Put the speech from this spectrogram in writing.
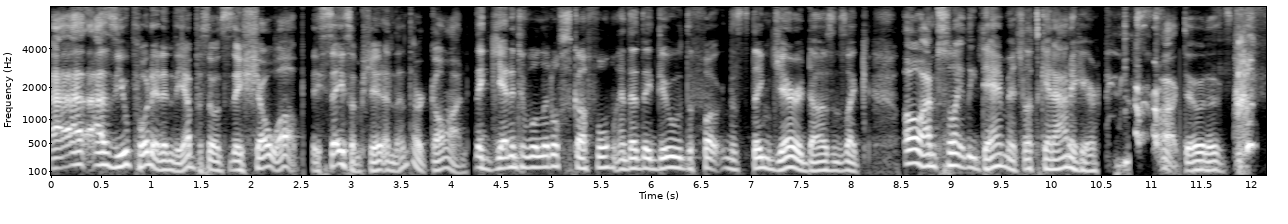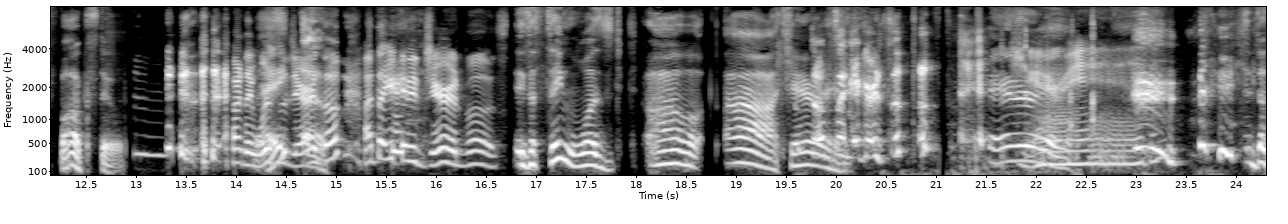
As you put it in the episodes, they show up, they say some shit, and then they're gone. They get into a little scuffle, and then they do the fuck this thing Jerid does, and it's like, "Oh, I'm slightly damaged. Let's get out of here." fuck, dude. It's fucks, dude. Are they worse than Jerid them. though? I thought you hated Jerid most. The thing was, oh, ah, Jerid. it. Don't say Jerid. Jerid. the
